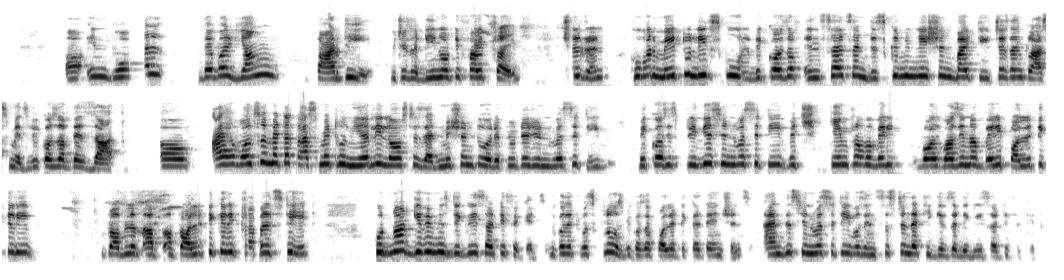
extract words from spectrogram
Uh, in Bhopal, there were young Pardhi, which is a denotified tribe, children who were made to leave school because of insults and discrimination by teachers and classmates because of their zat. Uh, I have also met a classmate who nearly lost his admission to a reputed university because his previous university, which came from a very was, in a very politically problem, a, a politically troubled state, could not give him his degree certificate because it was closed because of political tensions. And this university was insistent that he gives a degree certificate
